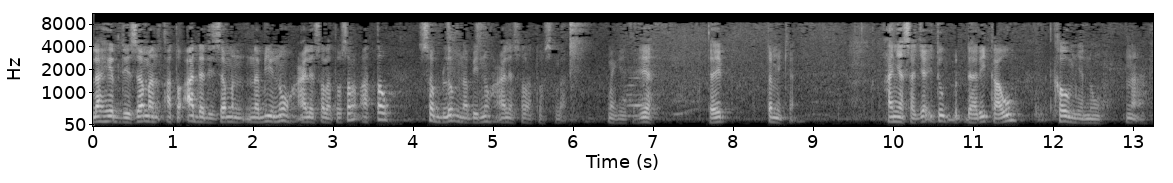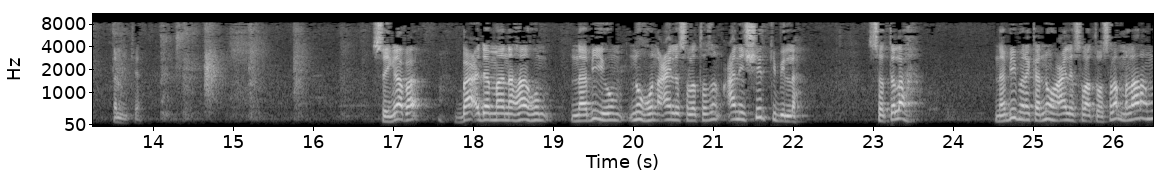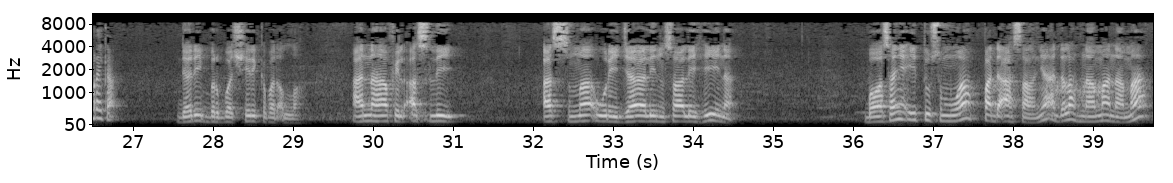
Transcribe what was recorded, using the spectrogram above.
lahir di zaman atau ada di zaman Nabi Nuh alaihissalam atau sebelum Nabi Nuh alaihissalam. Begitu ya. Baik, demikian. Hanya saja itu dari kaum kaumnya Nuh. Nah, demikian. Sehingga apa? Ba'da manahahum nabihum Nuhun alaihi salatu wasallam ani syirki billah. Setelah Nabi mereka Nuh alaihi salatu wasallam melarang mereka dari berbuat syirik kepada Allah. Annaha fil asli asma'u rijalin salihina. Bahwasanya itu semua pada asalnya adalah nama-nama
